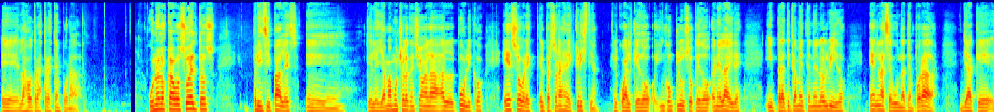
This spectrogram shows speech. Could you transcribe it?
eh, las otras tres temporadas. Uno de los cabos sueltos principales eh, que le llama mucho la atención al público es sobre el personaje de Christian, el cual quedó inconcluso, quedó en el aire y prácticamente en el olvido en la segunda temporada, ya que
